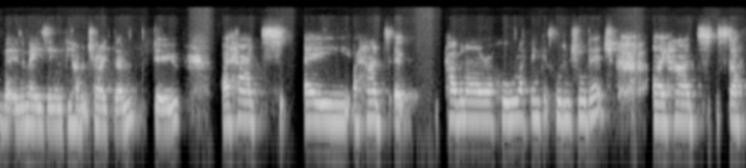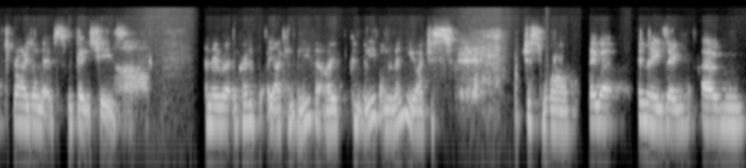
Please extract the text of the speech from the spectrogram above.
that is amazing, and if you haven't tried them, do. I had a I had a Cavanaugh Hall, I think it's called in Shoreditch. I had stuffed fried olives with goat's cheese. And they were incredible. Yeah, I couldn't believe it. I couldn't believe it on the menu. I just just wow. They were amazing. Um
